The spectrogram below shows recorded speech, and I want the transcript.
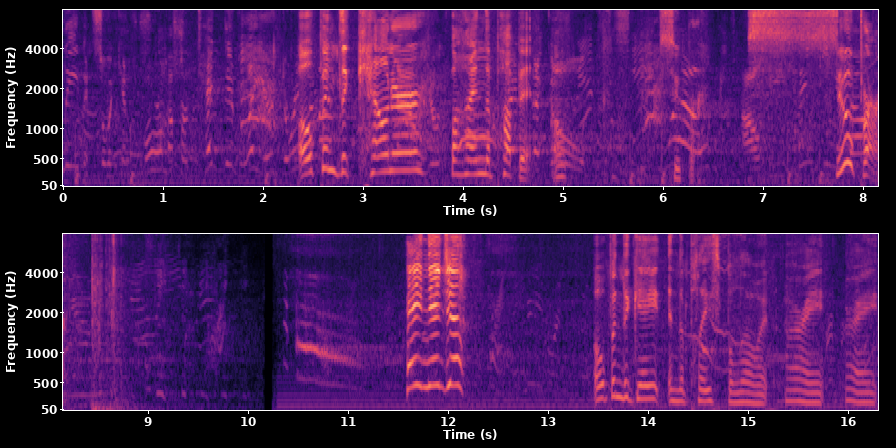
leave leave it so it can form a protective layer during Open the counter behind the puppet. Oh. Super. Super. Hey, Ninja! Open the gate in the place below it. All right, all right.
